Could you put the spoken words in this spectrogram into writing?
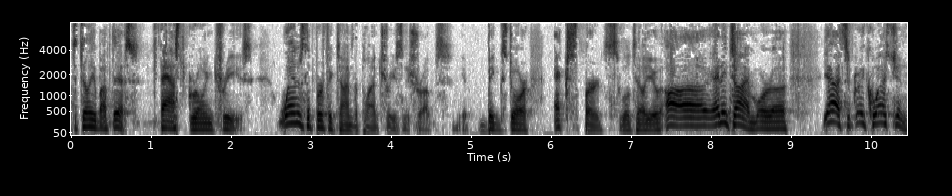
to tell you about this fast growing trees. When's the perfect time to plant trees and shrubs? Big store experts will tell you, uh, anytime, or, uh, yeah, it's a great question.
